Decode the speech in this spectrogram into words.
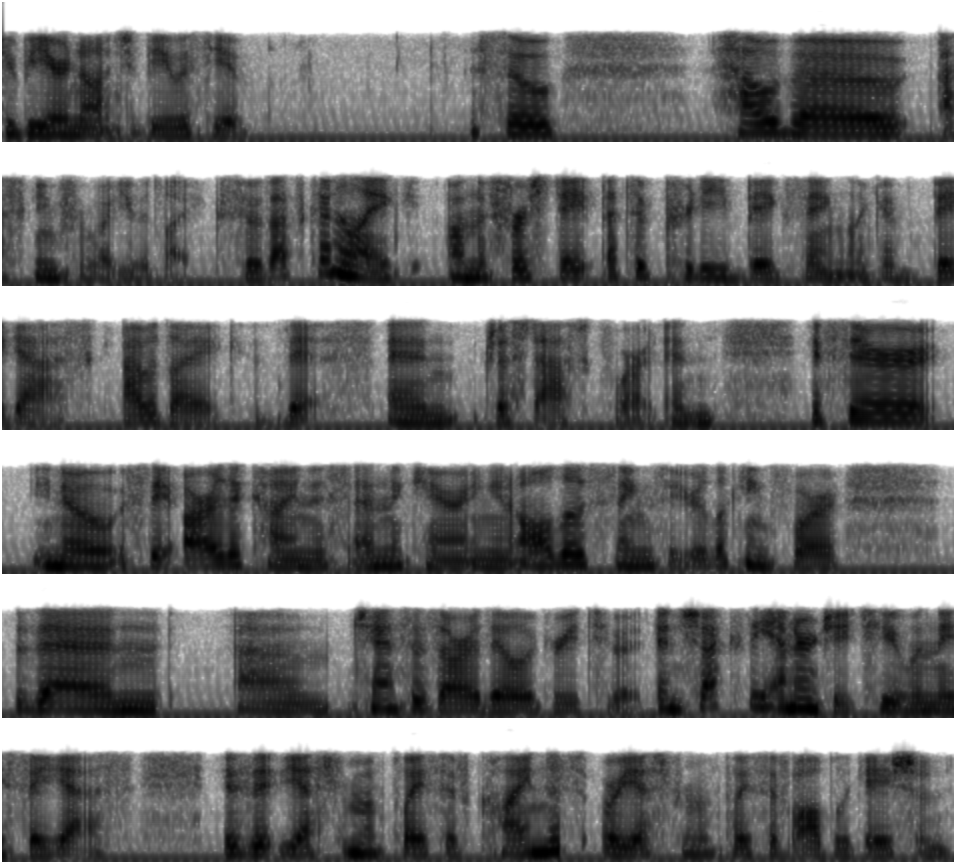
to be or not to be with you so how about asking for what you would like? So that's kind of like on the first date, that's a pretty big thing, like a big ask. I would like this and just ask for it. And if they're, you know, if they are the kindness and the caring and all those things that you're looking for, then um, chances are they'll agree to it. And check the energy too when they say yes. Is it yes from a place of kindness or yes from a place of obligation?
